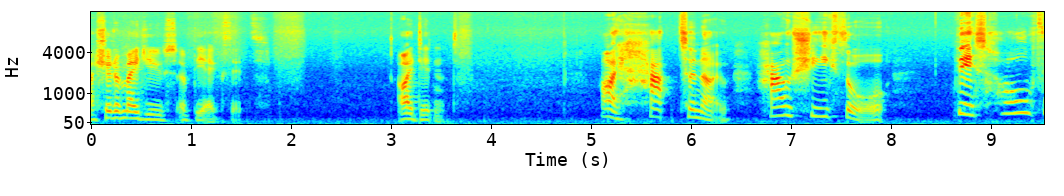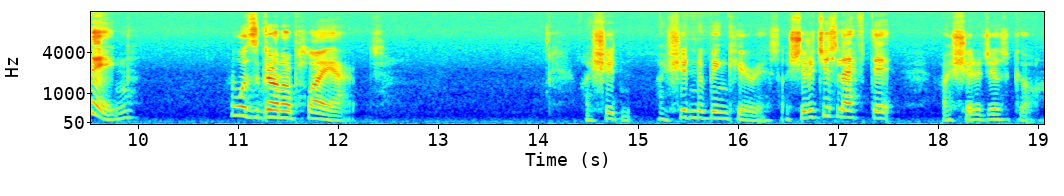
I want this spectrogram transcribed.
I should have made use of the exits. I didn't. I had to know how she thought this whole thing was gonna play out. I shouldn't. I shouldn't have been curious. I should have just left it. I should have just gone.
